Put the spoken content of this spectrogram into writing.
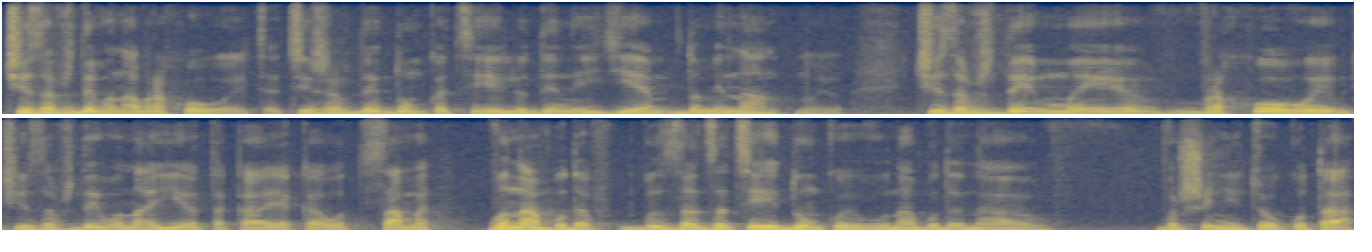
чи завжди вона враховується, чи завжди думка цієї людини є домінантною, чи завжди ми враховуємо, чи завжди вона є така, яка от саме вона буде за, за цією думкою, вона буде на вершині цього кута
